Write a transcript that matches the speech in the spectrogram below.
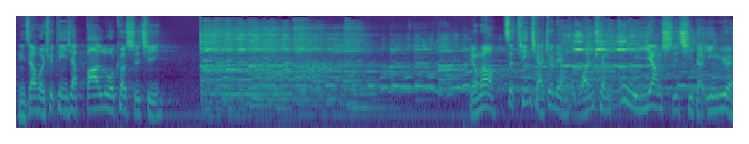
你再回去听一下巴洛克时期，有没有？这听起来就两个完全不一样时期的音乐，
